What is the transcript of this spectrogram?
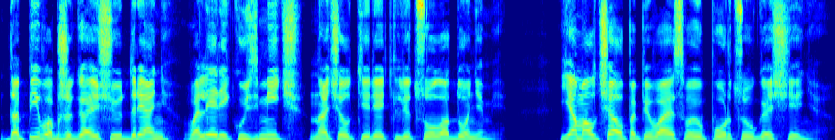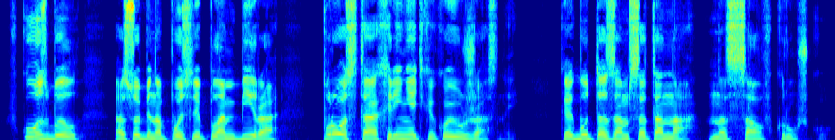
Допив обжигающую дрянь, Валерий Кузьмич начал тереть лицо ладонями. Я молчал, попивая свою порцию угощения. Вкус был, особенно после пломбира, просто охренеть какой ужасный. Как будто сам сатана нассал в кружку.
